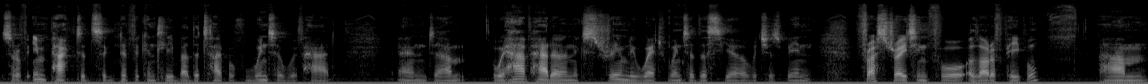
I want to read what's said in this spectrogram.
sort of impacted significantly by the type of winter we've had, and um, we have had an extremely wet winter this year, which has been frustrating for a lot of people, um,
